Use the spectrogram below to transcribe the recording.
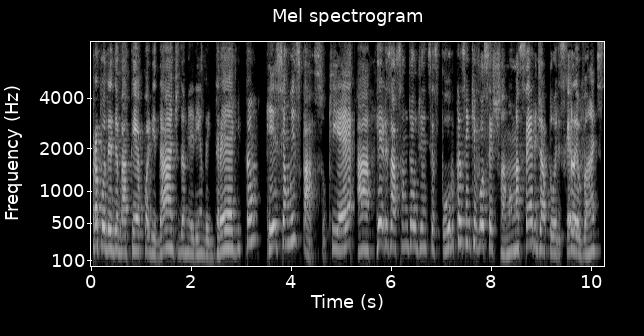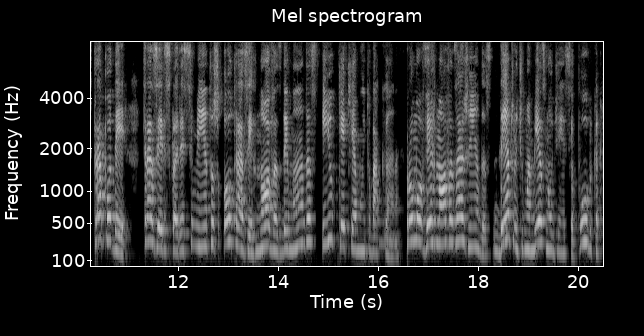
para poder debater a qualidade da merenda entregue. Então, esse é um espaço que é a realização de audiências públicas em que você chama uma série de atores relevantes para poder trazer esclarecimentos ou trazer novas demandas e o que, que é muito bacana? Promover novas agendas. Dentro de uma mesma audiência pública,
